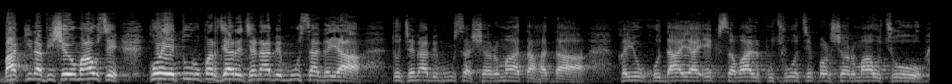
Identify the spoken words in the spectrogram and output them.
બાકીના વિષયોમાં આવશે કોઈ તુર ઉપર જ્યારે જનાબે મૂસા ગયા તો જનાબે મૂસા શરમાતા હતા કયું ખુદાયા એક સવાલ પૂછવો છે પણ શરમાવ છું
